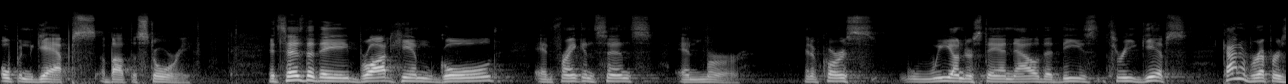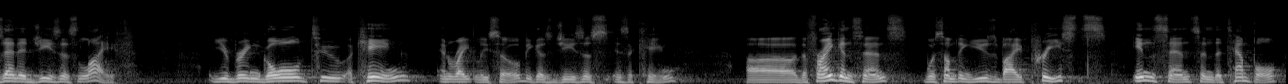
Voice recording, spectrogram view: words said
open gaps about the story. It says that they brought him gold and frankincense and myrrh. And of course, we understand now that these three gifts kind of represented Jesus' life. You bring gold to a king, and rightly so, because Jesus is a king. Uh, the frankincense was something used by priests, incense in the temple,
